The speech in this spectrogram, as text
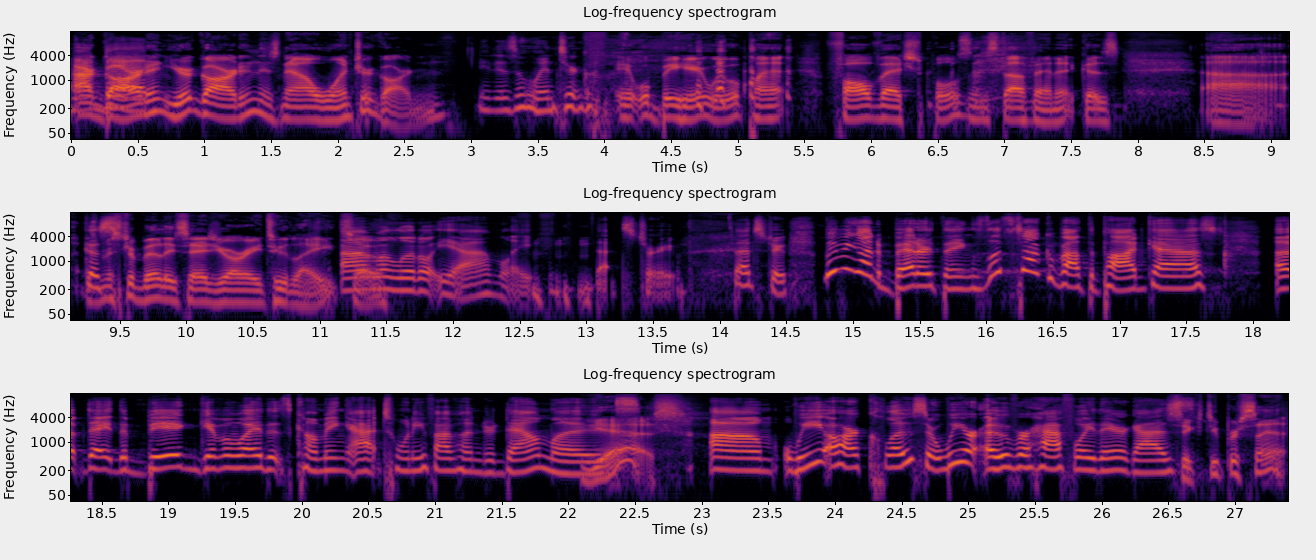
our dead. garden, your garden, is now a winter garden. It is a winter. garden. It will be here. We will plant fall vegetables and stuff in it because, uh, as Mr. Billy says, you're already too late. So I'm a little, yeah, I'm late. That's true. That's true. Moving on to better things, let's talk about the podcast update, the big giveaway that's coming at 2,500 downloads. yes, Um, we are closer. We are over halfway there, guys. sixty percent.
